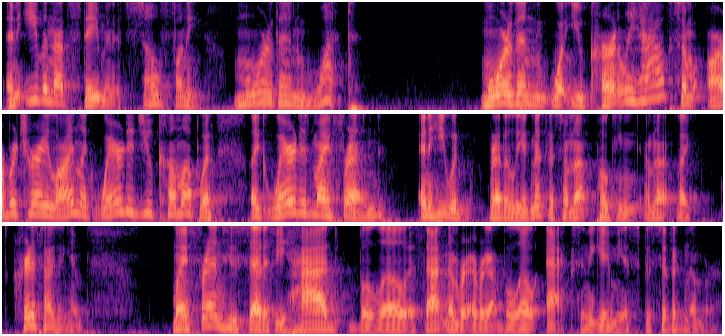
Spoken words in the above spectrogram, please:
And even that statement, it's so funny. More than what? More than what you currently have? Some arbitrary line? Like, where did you come up with? Like, where did my friend, and he would readily admit this, so I'm not poking, I'm not like criticizing him. My friend who said if he had below, if that number ever got below X, and he gave me a specific number,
